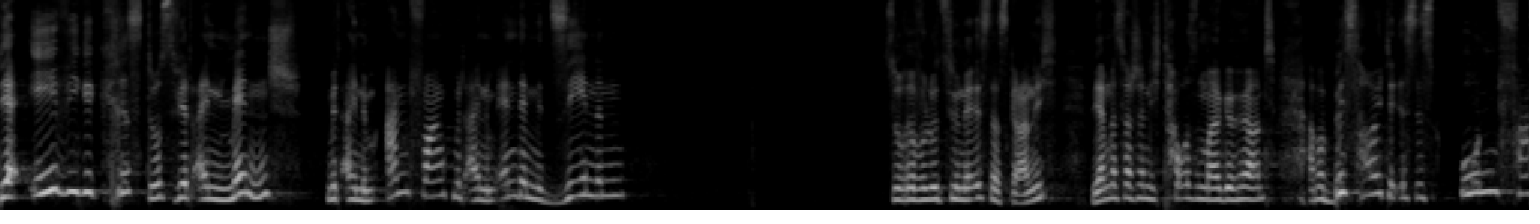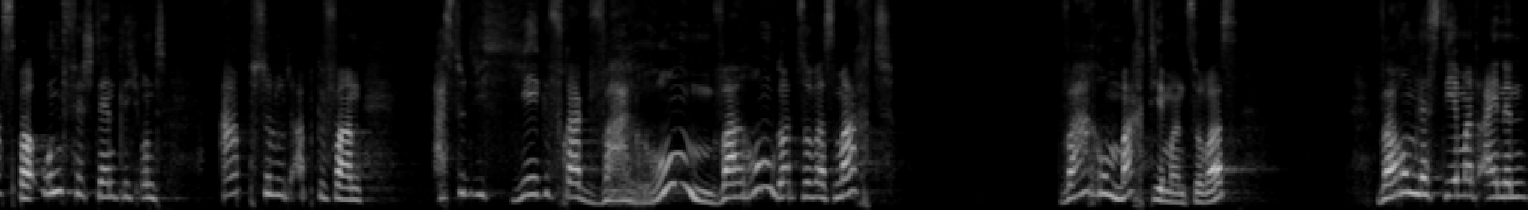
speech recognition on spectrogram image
Der ewige Christus wird ein Mensch mit einem Anfang, mit einem Ende, mit Sehnen. So revolutionär ist das gar nicht. Wir haben das wahrscheinlich tausendmal gehört. Aber bis heute ist es unfassbar, unverständlich und absolut abgefahren. Hast du dich je gefragt, warum? Warum Gott sowas macht? Warum macht jemand sowas? Warum lässt jemand einen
